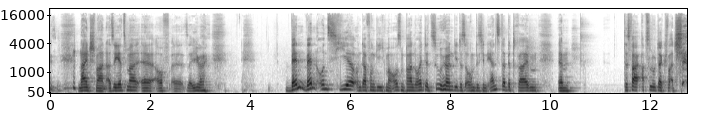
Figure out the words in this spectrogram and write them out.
Nein, Schmarrn. Also jetzt mal äh, auf, äh, sag ich mal, wenn, wenn uns hier, und davon gehe ich mal aus, ein paar Leute zuhören, die das auch ein bisschen ernster betreiben, ähm, das war absoluter Quatsch.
